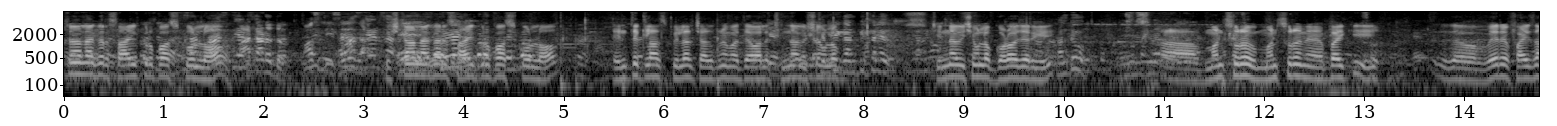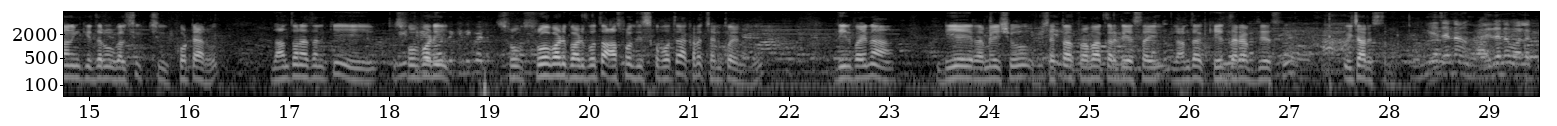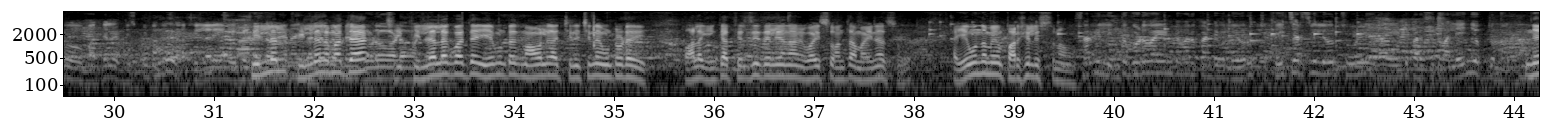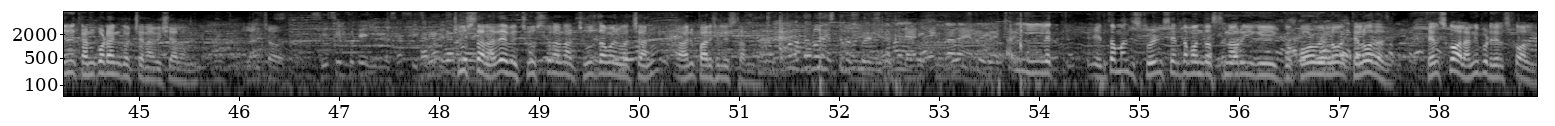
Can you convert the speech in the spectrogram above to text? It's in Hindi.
కృష్ణానగర్ సాయి కృపా స్కూల్లో కృష్ణానగర్ సాయి కృపా స్కూల్లో టెన్త్ క్లాస్ పిల్లలు చదువుకునే మధ్య వాళ్ళ చిన్న విషయంలో చిన్న విషయంలో గొడవ జరిగి మన్సూర్ మన్సూర్ అనే అబ్బాయికి వేరే ఫైజానికి ఇద్దరు కలిసి కొట్టారు. దాంతో అతనికి స్లోపడి స్లోపడి పడిపోతే హాస్పిటల్ తీసుకుపోతే అక్కడ చనిపోయినాడు. దీనిపైన DI Ramesh sector Prabhakar DSI వీళ్ళందరూ కేసు దర్యాప్తు చేసి విచారిస్తున్నారు. పిల్లలు పిల్లలు మధ్య చి- పిల్లల మధ్య ఏముంటుంది? మామూలుగా చిన్న చిన్న ఉంటుండేది వాళ్ళకి ఇంకా తెలిసి తెలియని వయసు అంతా మైనర్స్. ఏముందో మేము పరిశీలిస్తున్నాము నేను కనుక్కోవడానికి వచ్చాను ఆ విషయాలను చూస్తాను అదే మేము చూస్తున్నాను చూద్దామని వచ్చాను అవన్నీ పరిశీలిస్తాను. ఎంతమంది స్టూడెంట్స్ ఎంతమంది వస్తున్నారు? ఈ కోవిడ్లో తెలియదు అది. తెలుసుకోవాలని ఇప్పుడు తెలుసుకోవాలి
